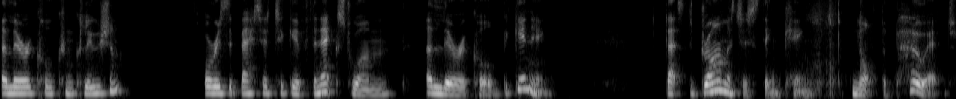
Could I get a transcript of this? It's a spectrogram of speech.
a lyrical conclusion? Or is it better to give the next one a lyrical beginning? That's the dramatist thinking, not the poet.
